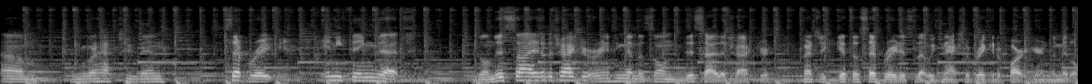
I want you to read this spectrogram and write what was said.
um, and we're going to have to then separate anything that is on this side of the tractor or anything that's on this side of the tractor. We have to get those separated so that we can actually break it apart here in the middle.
